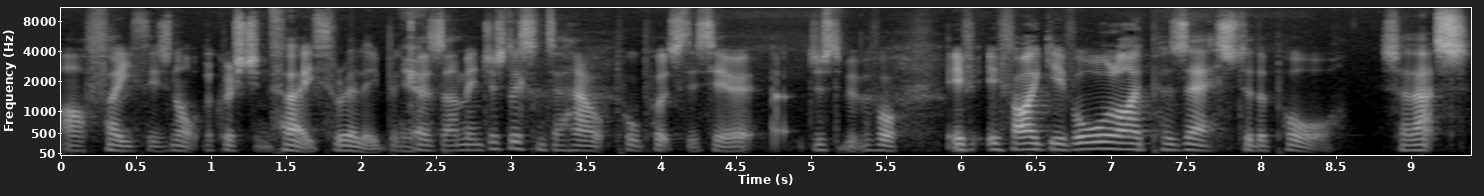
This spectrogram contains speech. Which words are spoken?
our faith is not the Christian faith, really. Because I mean, just listen to how Paul puts this here, uh, just a bit before. If if I give all I possess to the poor, so that's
